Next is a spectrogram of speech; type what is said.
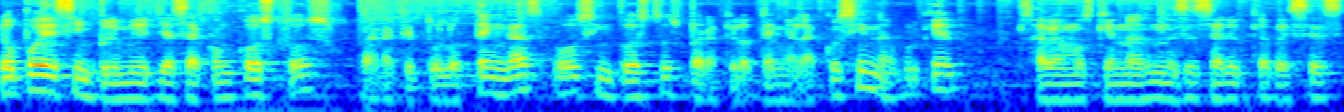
Lo puedes imprimir ya sea con costos para que tú lo tengas o sin costos para que lo tenga en la cocina, porque sabemos que no es necesario que a veces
